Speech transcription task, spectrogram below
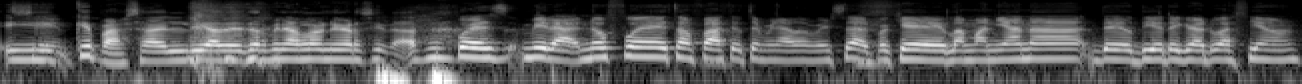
y Sí. ¿qué pasa el día de terminar la universidad? Pues mira, no fue tan fácil terminar la universidad porque la mañana del día de graduación,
